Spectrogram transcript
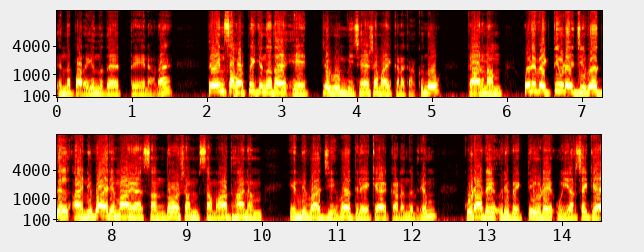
എന്ന് പറയുന്നത് തേനാണ്. തേൻ സമർപ്പിക്കുന്നത് ഏറ്റവും വിശേഷമായി കണക്കാക്കുന്നു. കാരണം ഒരു വ്യക്തിയുടെ ജീവിതത്തിൽ അനിവാര്യമായ സന്തോഷം സമാധാനം എന്നിവ ജീവിതത്തിലേക്ക് കടന്നു വരും കൂടാതെ ഒരു വ്യക്തിയുടെ ഉയർച്ചയ്ക്ക്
